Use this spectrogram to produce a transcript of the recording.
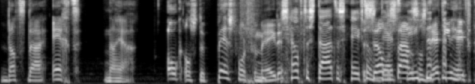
dat daar echt, nou ja, ook als de pest wordt vermeden. Dezelfde status heeft als Dezelfde 13. status als 13 heeft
